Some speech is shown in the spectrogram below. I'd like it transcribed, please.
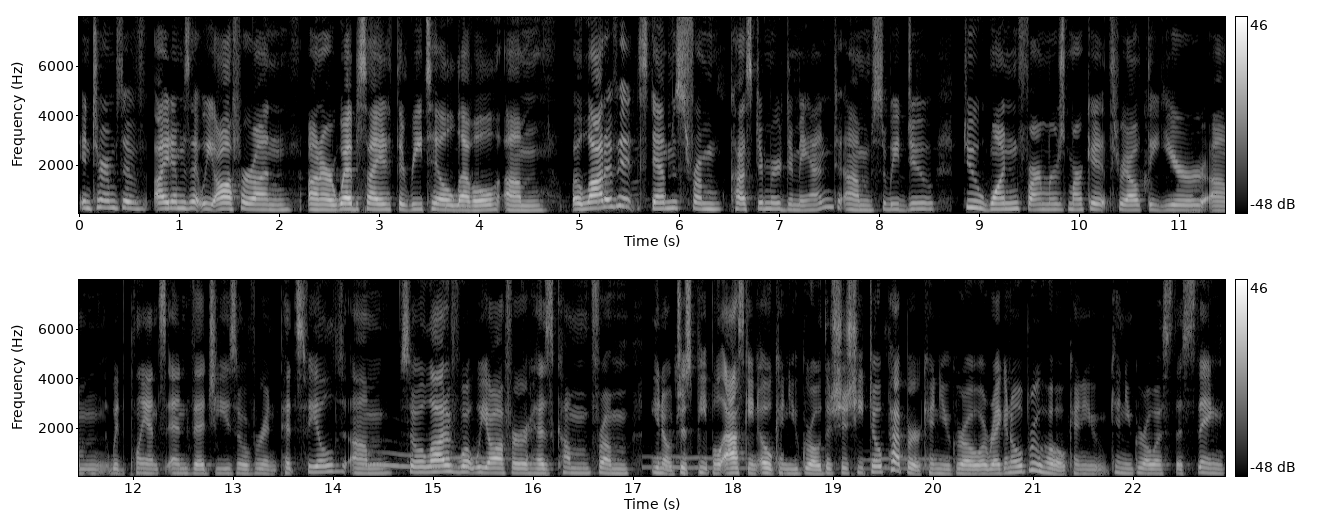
In terms of items that we offer on, on our website at the retail level, um, a lot of it stems from customer demand. Um, so we do do one farmers market throughout the year um, with plants and veggies over in Pittsfield. Um, so a lot of what we offer has come from you know just people asking, oh, can you grow the shishito pepper? Can you grow oregano brujo? Can you can you grow us this thing?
